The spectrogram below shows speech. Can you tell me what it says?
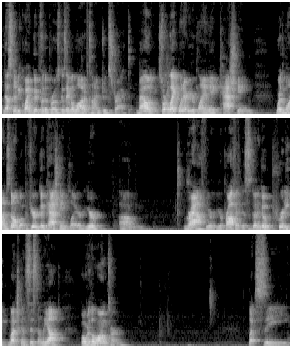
that's going to be quite good for the pros because they have a lot of time to extract value. Sort of like whenever you're playing a cash game where the blinds don't go up. If you're a good cash game player, your um, graph, your, your profit, is going to go pretty much consistently up over the long term. Let's see.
